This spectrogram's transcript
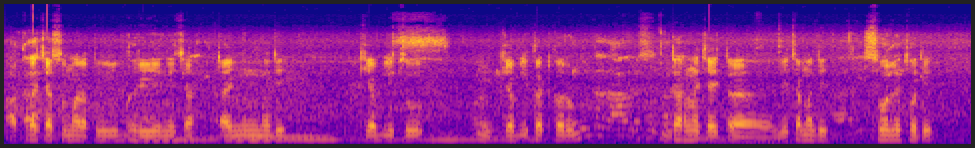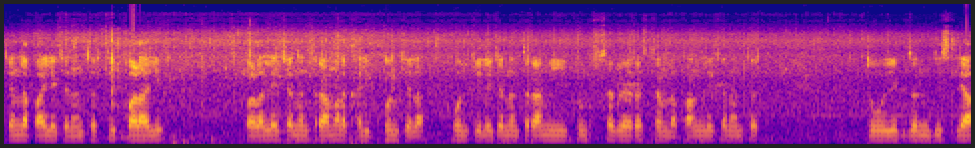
अकराच्या सुमारात घरी येण्याच्या टायमिंगमध्ये केबली चोर केबली कट करून धरणाच्या इथं, याच्यामध्ये सोलत होते. त्यांना पाहिल्याच्या नंतर ते पळाले. पळाल्याच्या नंतर आम्हाला खाली फोन केला. फोन केल्याच्यानंतर आम्ही इथून सगळ्या रस्त्यांना पांगल्याच्या नंतर तो एक जण दिसल्या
